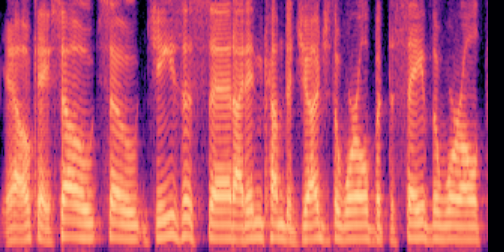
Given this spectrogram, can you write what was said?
Yeah, okay. So so Jesus said, I didn't come to judge the world, but to save the world.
